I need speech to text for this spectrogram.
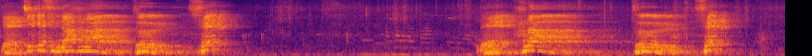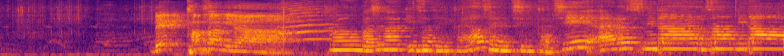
네, 찍겠습니다. 하나, 둘, 셋. 네, 하나, 둘, 셋. 네, 감사합니다. 그럼 마지막 인사드릴까요? 저희는 지금까지 알겠습니다. 감사합니다.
